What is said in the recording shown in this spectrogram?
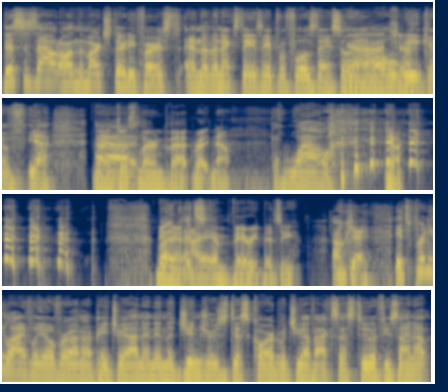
this is out on the March 31st, and then the next day is April Fool's Day. So they have a whole week of yeah. I Uh, just learned that right now. wow. Yeah. But hey man, I am very busy. Okay, it's pretty lively over on our Patreon and in the Gingers Discord, which you have access to if you sign up.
